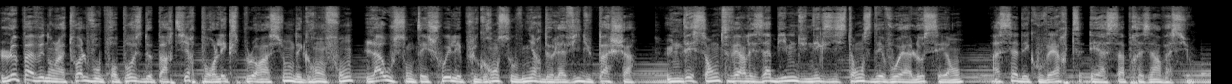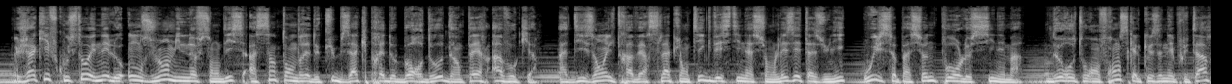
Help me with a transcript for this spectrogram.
le pavé dans la toile vous propose de partir pour l'exploration des grands fonds, là où sont échoués les plus grands souvenirs de la vie du Pacha. Une descente vers les abîmes d'une existence dévouée à l'océan, à sa découverte et à sa préservation. Jacques-Yves Cousteau est né le 11 juin 1910 à Saint-André de Cubzac, près de Bordeaux, d'un père avocat. À 10 ans, il traverse l'Atlantique, destination les États-Unis, où il se passionne pour le cinéma. De retour en France quelques années plus tard,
